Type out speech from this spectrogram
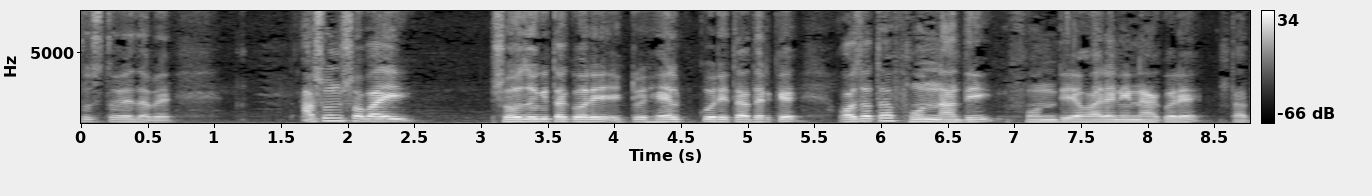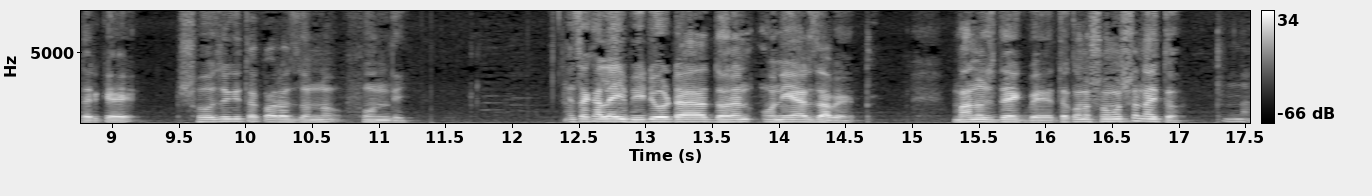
সুস্থ হয়ে যাবে। আসুন সবাই সহযোগিতা করি, একটু হেল্প করি তাদেরকে। অযথা ফোন না দিই ফোন দিয়ে হয়রানি না করে তাদেরকে সহযোগিতা করার জন্য ফোন দিই। আচ্ছা খালা, এই ভিডিওটা ধরেন অনিয়ার যাবে। মানুষ দেখবে, এতে কোনো সমস্যা নাই তো? না।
